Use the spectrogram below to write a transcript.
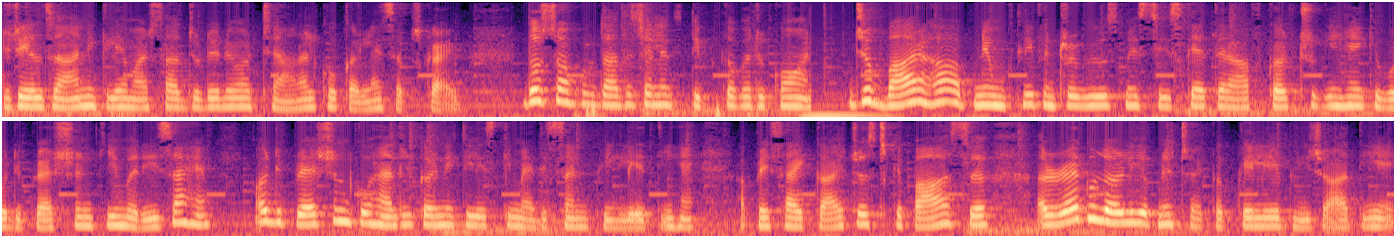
डिटेल जानने के लिए हमारे साथ जुड़े रहें और चैनल को कर लें सब्सक्राइब। दोस्तों, आपको बताते चलें तो दीपिका पडुकोन जो बारहा अपने मुख्तलिफ़ इंटरव्यूज़ में इस चीज़ का एतराफ कर चुकी हैं कि वो डिप्रेशन की मरीजा हैं और डिप्रेशन को हैंडल करने के लिए इसकी मेडिसिन भी लेती हैं। अपने साइकाइट्रिस्ट के पास रेगुलरली अपने चेकअप के लिए भी जाती हैं।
